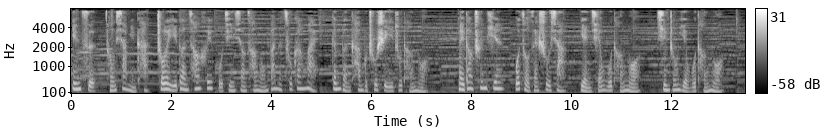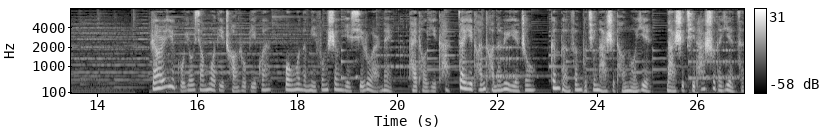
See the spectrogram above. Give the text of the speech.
因此，从下面看，除了一段苍黑古劲像苍龙般的粗干外，根本看不出是一株藤萝。每到春天，我走在树下，眼前无藤萝，心中也无藤萝。然而，一股幽香蓦地闯入鼻关，嗡嗡的蜜蜂声也袭入耳内。抬头一看，在一团团的绿叶中，根本分不清哪是藤萝叶，哪是其他树的叶子。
